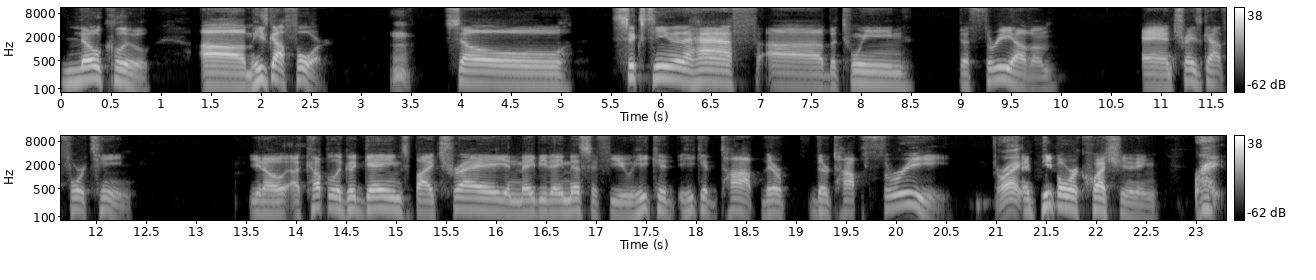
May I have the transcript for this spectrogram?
No clue. Um, he's got four. Hmm. So 16 and a half uh, between the three of them. And Trey's got 14. You know, a couple of good games by Trey, and maybe they miss a few. He could he could top their their top three. Right. And people were questioning. Right.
